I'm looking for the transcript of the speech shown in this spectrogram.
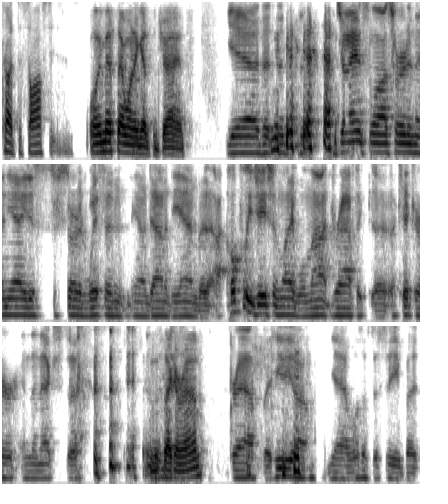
cut this offseason. well, he missed that one against the Giants. Yeah, the, the, the Giants lost hurt, and then yeah, he just started whiffing, you know, down at the end. But uh, hopefully, Jason Licht will not draft a, a kicker in the next uh, in the second round. draft. But he, uh, yeah, we'll have to see. But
